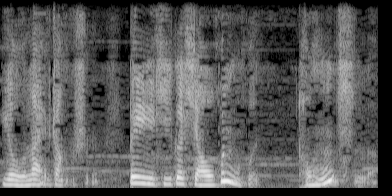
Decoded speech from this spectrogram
又赖账时，被几个小混混捅死了。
